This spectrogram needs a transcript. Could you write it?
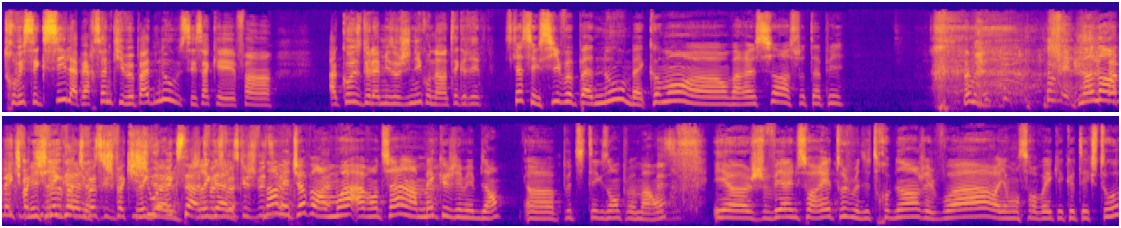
trouver sexy la personne qui veut pas de nous. C'est ça qui est, enfin, à cause de la misogynie qu'on a intégrée. Ce qu'il y a, c'est que s'il veut pas de nous, ben, comment euh, on va réussir à se taper? Non, non, Non, mais tu vois, qui je veut, rigole. tu vois ce que je qui Je joue rigole, avec ça, je tu vois, tu rigole. vois ce que je veux non, dire. mais tu vois, pendant Ouais. moi, avant-hier, il y a un mec que j'aimais bien. Euh, petit exemple marrant. Et euh, je vais à une soirée et tout, je me dis trop bien, je vais le voir. Et on s'est envoyé quelques textos.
